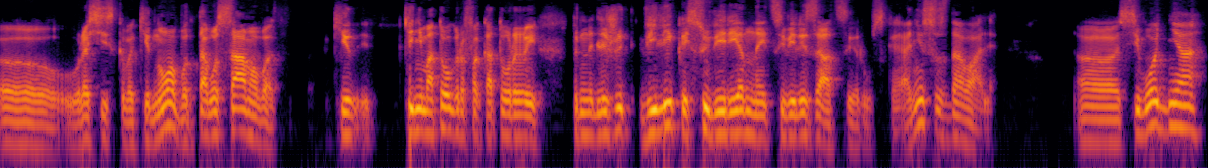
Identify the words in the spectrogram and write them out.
э, российского кино, вот того самого кинематографа, который принадлежит великой суверенной цивилизации русской. Они создавали. Сегодня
